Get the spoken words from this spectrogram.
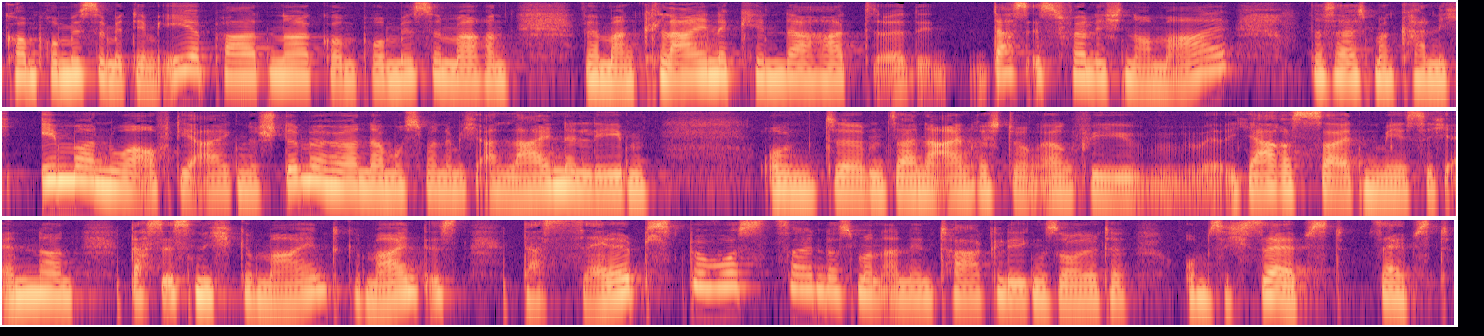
Kompromisse mit dem Ehepartner, Kompromisse machen, wenn man kleine Kinder hat. Äh, das ist völlig normal. Das heißt, man kann nicht immer nur auf die eigene Stimme hören, da muss man nämlich alleine leben und ähm, seine Einrichtung irgendwie äh, jahreszeitenmäßig ändern. Das ist nicht gemeint. Gemeint ist das Selbstbewusstsein, das man an den Tag legen sollte, um sich selbst, selbst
